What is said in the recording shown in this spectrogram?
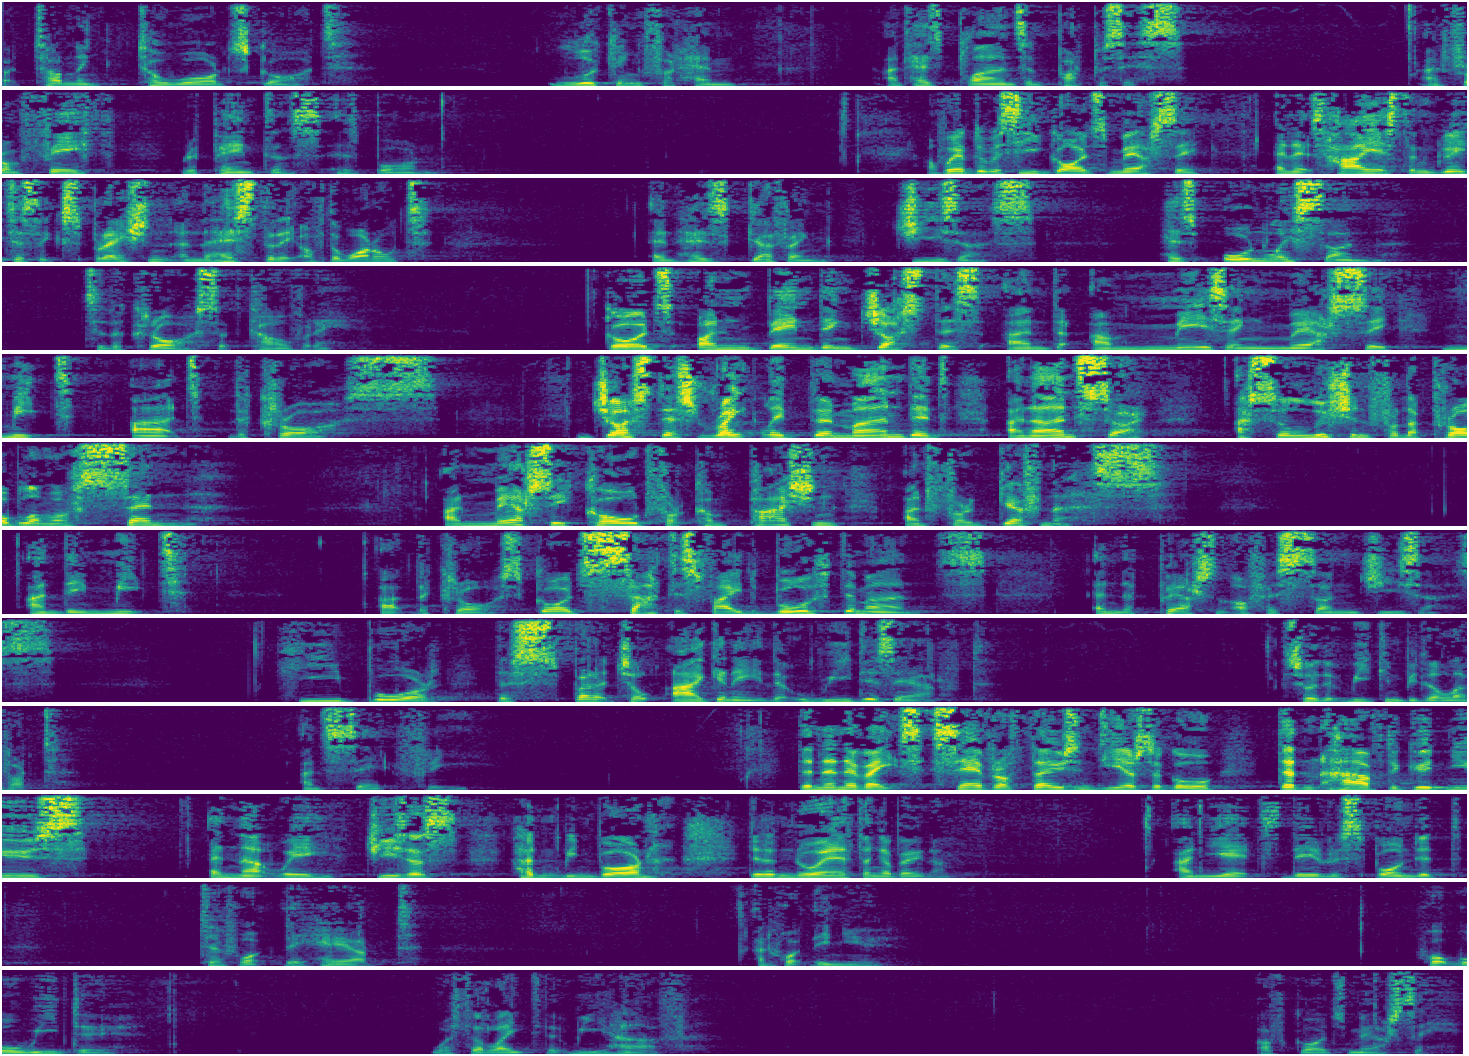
but turning towards God, looking for Him and His plans and purposes. And from faith, repentance is born. And where do we see God's mercy in its highest and greatest expression in the history of the world? In His giving Jesus, His only Son, to the cross at Calvary. God's unbending justice and amazing mercy meet at the cross. Justice rightly demanded an answer, a solution for the problem of sin. And mercy called for compassion and forgiveness. And they meet at the cross. God satisfied both demands in the person of his son Jesus. He bore the spiritual agony that we deserved so that we can be delivered and set free. The Ninevites several thousand years ago didn't have the good news in that way. Jesus hadn't been born. They didn't know anything about him. And yet they responded to what they heard and what they knew. What will we do with the light that we have of God's mercy?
